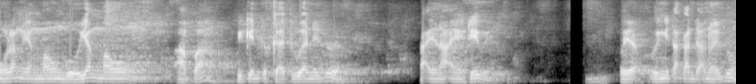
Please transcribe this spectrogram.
orang yang mau goyang mau apa bikin kegaduhan itu tak enake dhewe. Kayak wingi tak kandakno itu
